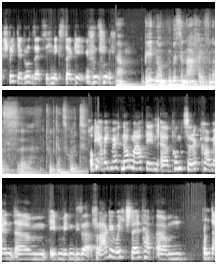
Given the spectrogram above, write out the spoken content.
spricht ja grundsätzlich nichts dagegen. ja, beten und ein bisschen nachhelfen, das äh, tut ganz gut. Okay, aber ich möchte nochmal auf den äh, Punkt zurückkommen, ähm, eben wegen dieser Frage, wo ich gestellt habe. Ähm, und da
